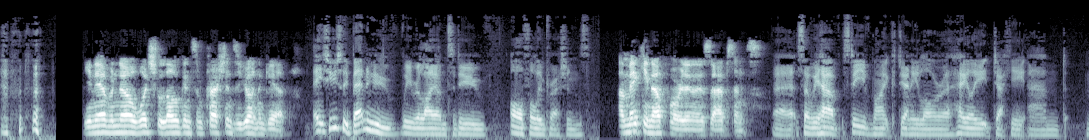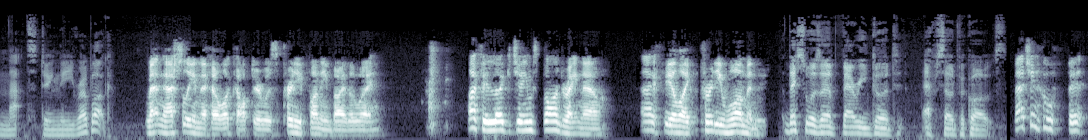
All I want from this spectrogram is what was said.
you never know which Logan's impressions you're going to get. It's usually Ben who we rely on to do awful impressions. I'm making up for it in his absence. Uh, so we have Steve, Mike, Jenny, Laura, Haley, Jackie, and Matt doing the roadblock. Matt and Ashley in the helicopter was pretty funny, by the way. I feel like James Bond right now. I feel like Pretty Woman. This was a very good episode for quotes. Imagine who fit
